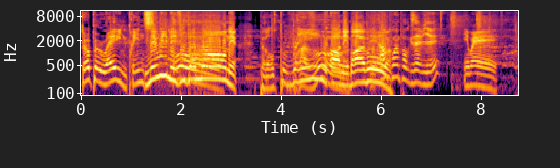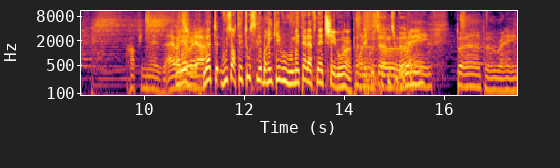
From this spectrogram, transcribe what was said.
Purple Rain, Prince. Mais oui, mais Oh. évidemment, mais Purple Rain. Bravo. Ah, mais bravo. Et un point pour Xavier. Et ouais. Ah punaise. Ah ouais, Allez, là, t- vous sortez tous les briquets, vous vous mettez à la fenêtre chez vous. hein. On l'écoute euh, un petit peu. Purple Rain, Purple Rain.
